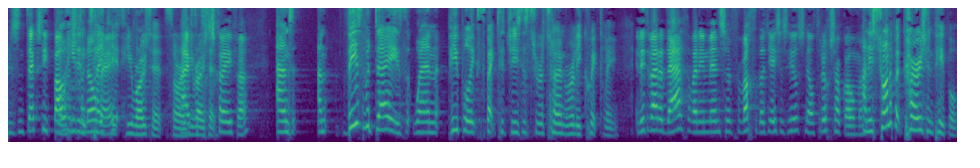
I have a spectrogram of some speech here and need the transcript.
het is een tekst die Well, Paulus he didn't genomen take it, he wrote it. Sorry, Hij he heeft het wrote it. And, and these were days when people expected Jesus to return really quickly. En dit waren dagen waarin mensen verwachten dat Jezus heel snel terug zou komen. And he's trying to put courage in people.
